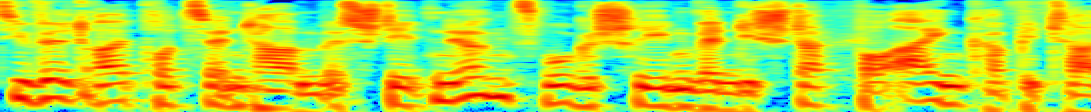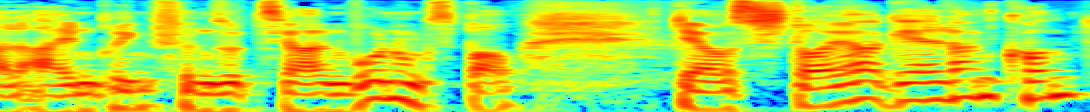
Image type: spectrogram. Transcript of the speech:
Sie will drei Prozent haben. Es steht nirgendwo geschrieben, wenn die Stadtbau Eigenkapital einbringt für einen sozialen Wohnungsbau, der aus Steuergeldern kommt,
